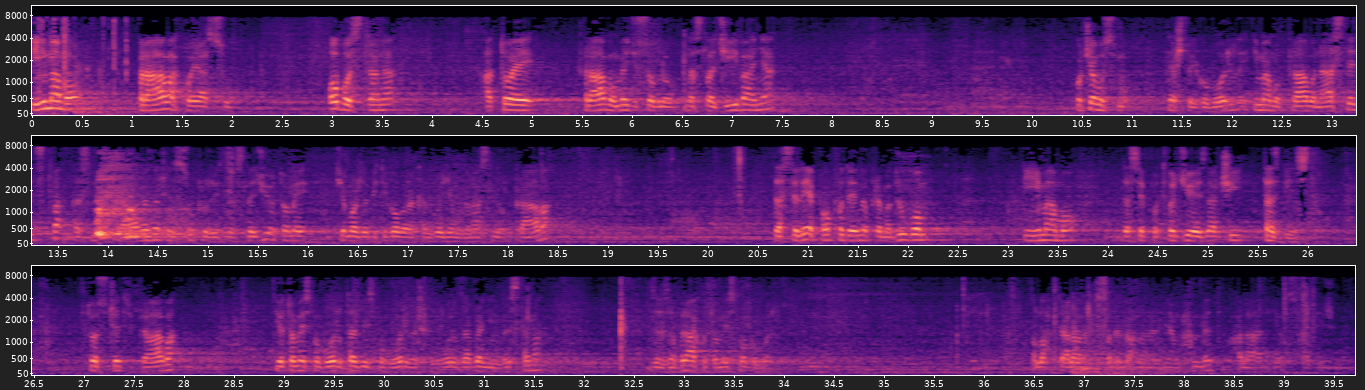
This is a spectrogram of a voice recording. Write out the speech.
I imamo prava koja su obostrana, a to je pravo međusobnog naslađivanja, o čemu smo nešto i govorili. Imamo pravo nasljedstva, nasljednog prava, znači da supružnici nasljeđuju, o tome će možda biti govora kad dođemo do nasljednog prava. Da se lijepo opode jedno prema drugom i imamo da se potvrđuje, znači, tazbinstvo. To su četiri prava i o tome smo govorili, tazbin smo govorili, već kad govorili o zabranjenim vrstama, za, za brak, o tome smo govorili. Allah ta'ala nam sallallahu alaihi wa sallam Muhammed, ala alihi wa sallam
